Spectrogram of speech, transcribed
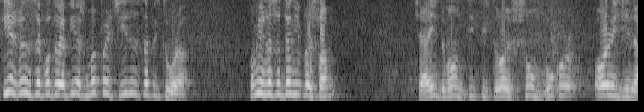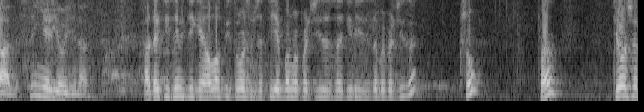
Thjesht vetëm se fotografia është më precize se sa piktura. Po mirë, nëse del një person që ai domethënë di të pikturojë shumë bukur origjinal, si njeri origjinal. Atëherë t'i themi ti s'e ke hallall të pikturosh sepse ti e bën më precize se sa ti ti të bëj precize? Kështu? Hë? Kjo është,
